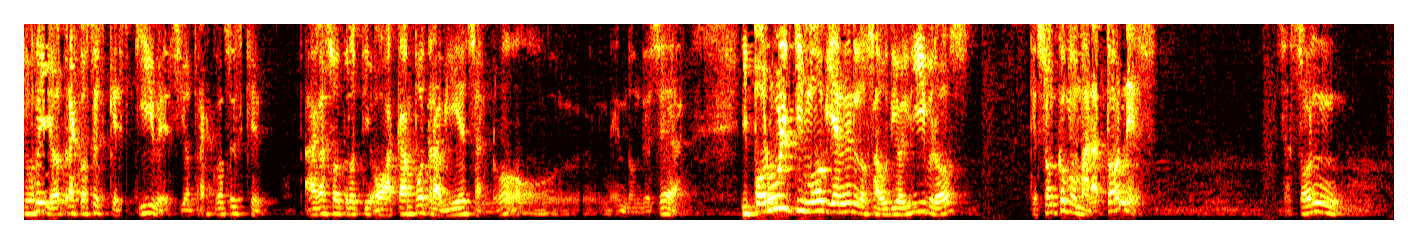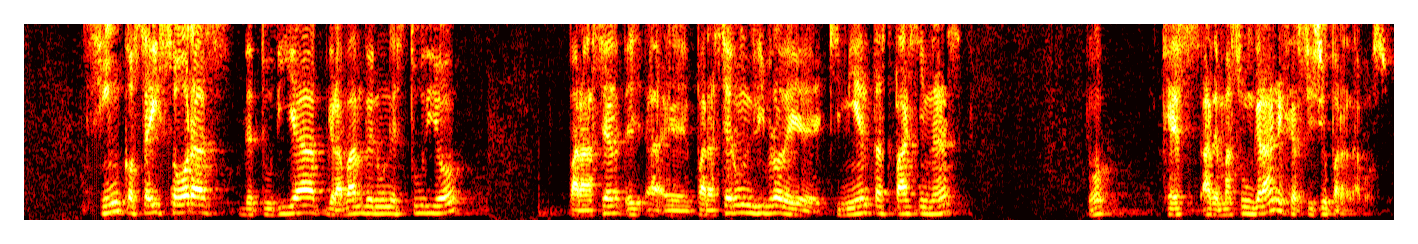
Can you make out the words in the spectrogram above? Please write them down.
Y otra cosa es que esquives y otra cosa es que hagas otro tipo, o a campo traviesa, ¿no? En donde sea. Y por último vienen los audiolibros, que son como maratones. O sea, son cinco o seis horas de tu día grabando en un estudio para hacer, eh, eh, para hacer un libro de 500 páginas, ¿no? Que es además un gran ejercicio para la voz.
